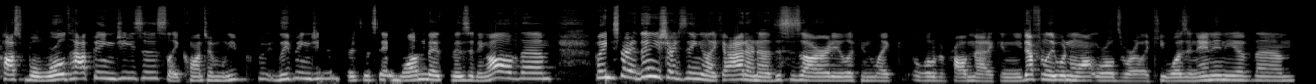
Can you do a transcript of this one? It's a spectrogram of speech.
possible world hopping Jesus, like quantum leap, leaping Jesus. Or it's the same one that's visiting all of them. But you start then you start thinking like I don't know, this is already looking like a little bit problematic, and you definitely wouldn't want worlds where like he wasn't in any of them.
